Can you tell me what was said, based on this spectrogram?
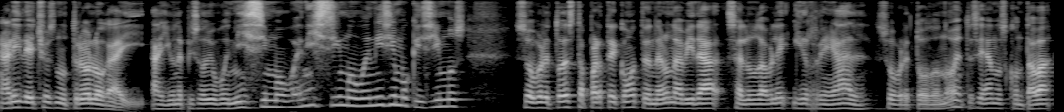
Ari, de hecho, es nutrióloga y hay un episodio buenísimo, buenísimo, buenísimo que hicimos sobre toda esta parte de cómo tener una vida saludable y real, sobre todo, ¿no? Entonces ella nos contaba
